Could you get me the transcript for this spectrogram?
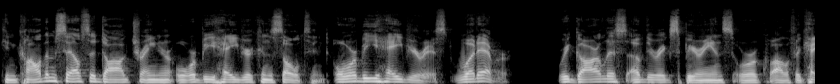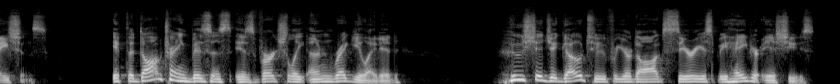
can call themselves a dog trainer or behavior consultant or behaviorist, whatever, regardless of their experience or qualifications. If the dog training business is virtually unregulated, who should you go to for your dog's serious behavior issues?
